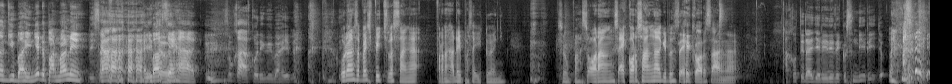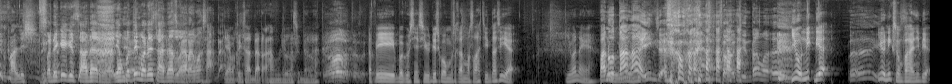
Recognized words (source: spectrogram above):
ngegibahinnya depan mana? Bisa. Dibahas Itu. sehat. Suka aku digibahin. Orang sampai speechless sanga pernah ada di fase itu anjing. Sumpah, seorang seekor sanga gitu. Seekor sanga. Aku tidak jadi diriku sendiri, Jo. Males. Pada kayak gitu sadar ya. Yang penting pada sadar lah. Sekarang mah sadar. Yang penting sadar, alhamdulillah sudah lah. Betul, betul, betul. Tapi bagusnya si Yudis kalau misalkan masalah cinta sih ya gimana ya? Panutan Uh, aing sama soal cinta mah euy. Unik dia. Euy. Unik sumpahannya dia.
